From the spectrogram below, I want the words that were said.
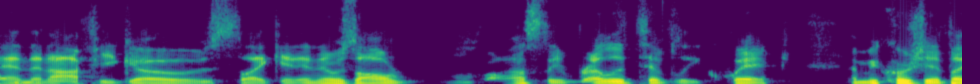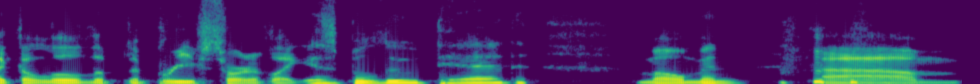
and then off he goes like and it was all honestly relatively quick. I mean of course you had like the little the, the brief sort of like is baloo dead? moment um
